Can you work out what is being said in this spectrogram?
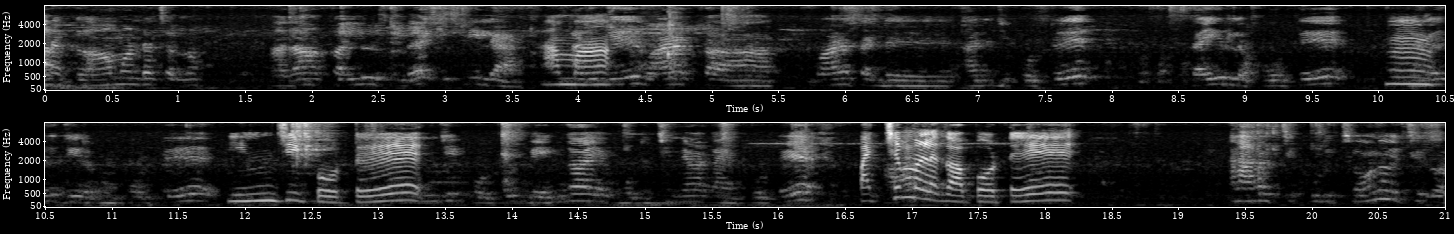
எனக்கு ஆமாண்டா சொல்லும் அதான் கல் இருக்குல்ல கிட்னியில் ஆமா. அதுக்கு வாழைக்காய் வாழைத்தண்டு அரிஞ்சு போட்டு தயிரில் போட்டு ம். மிளகு ஜீரகம் போட்டு இஞ்சி போட்டு. இஞ்சி போட்டு வெங்காயம் போட்டு சின்ன வெங்காயம் போட்டு பச்சை மிளகாய் போட்டு. அரைச்சி குடிச்சோன்னு வச்சுக்கோ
